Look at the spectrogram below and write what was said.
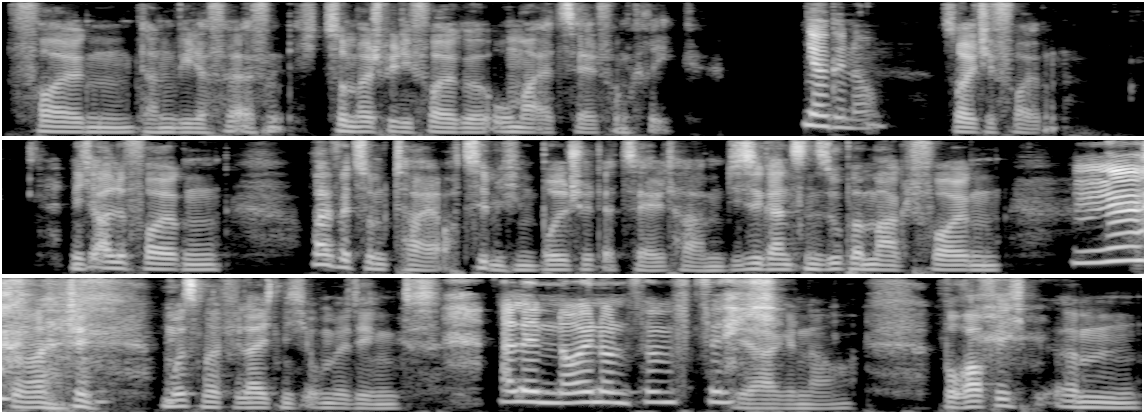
Folgen dann wieder veröffentlicht. Zum Beispiel die Folge Oma erzählt vom Krieg. Ja, genau. Solche Folgen. Nicht alle Folgen, weil wir zum Teil auch ziemlichen Bullshit erzählt haben. Diese ganzen Supermarktfolgen ne. muss man vielleicht nicht unbedingt. Alle 59. Ja, genau. Worauf ich ähm,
